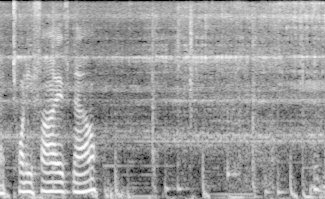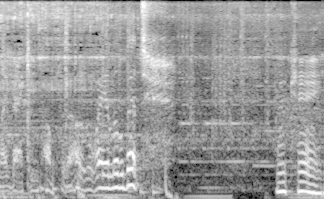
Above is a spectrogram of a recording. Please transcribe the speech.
At 25 now. Move my vacuum pump out of the way a little bit. Okay.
